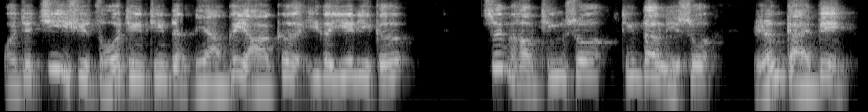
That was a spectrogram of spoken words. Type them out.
我就继续昨天听的两个雅各，一个耶利哥，正好听说听到你说人改变，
